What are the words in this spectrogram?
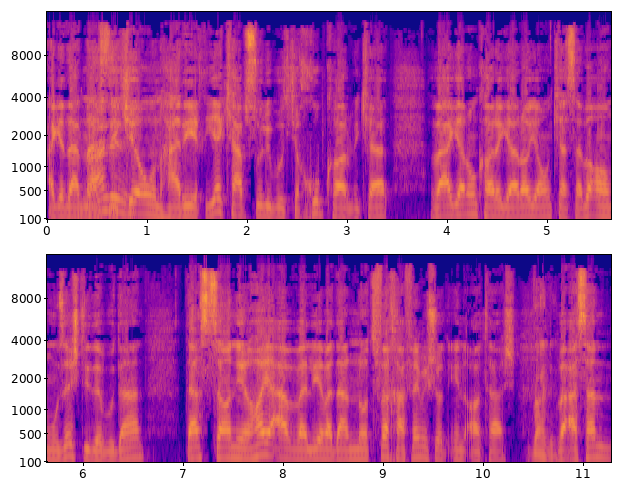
اگه در بله. نزدیکی اون حریق یک کپسولی بود که خوب کار می‌کرد و اگر اون کارگرها یا اون کسبه آموزش دیده بودن در ثانیه های اولیه و در نطفه خفه می‌شد این آتش بله. و اصلا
